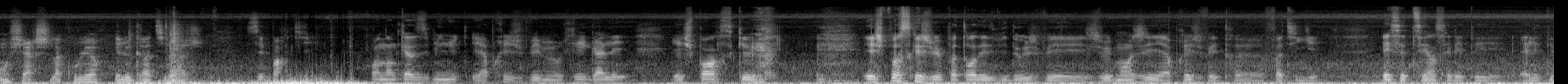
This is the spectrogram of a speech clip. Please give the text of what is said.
on cherche la couleur et le gratinage. C'est parti pendant 15 minutes et après, je vais me régaler. Et je pense que. Et je pense que je vais pas tourner de vidéo, je vais, je vais manger et après je vais être euh, fatigué. Et cette séance, elle était, elle était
